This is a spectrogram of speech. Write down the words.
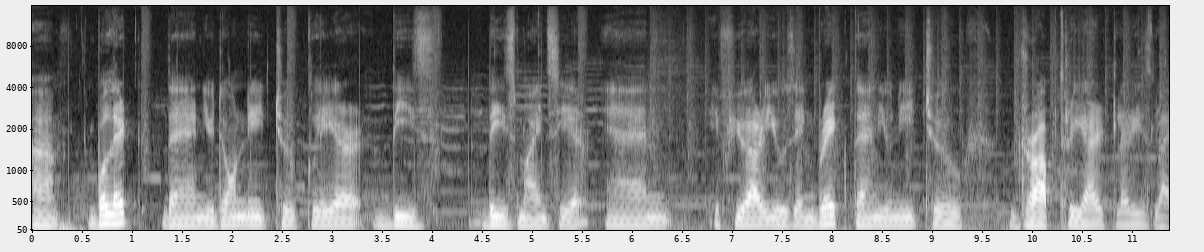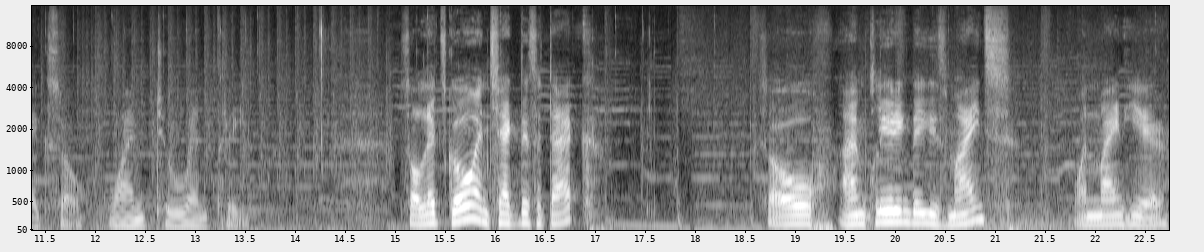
uh, Bullit then you don't need to clear these these mines here. And if you are using brick then you need to drop three artilleries like so. One two and three. So let's go and check this attack. So I'm clearing these mines. One mine here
